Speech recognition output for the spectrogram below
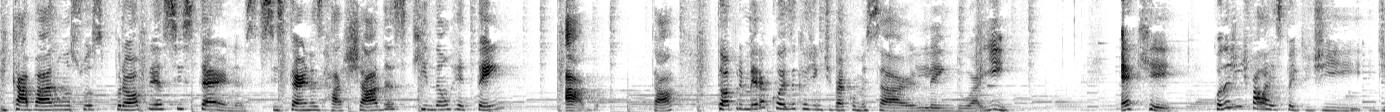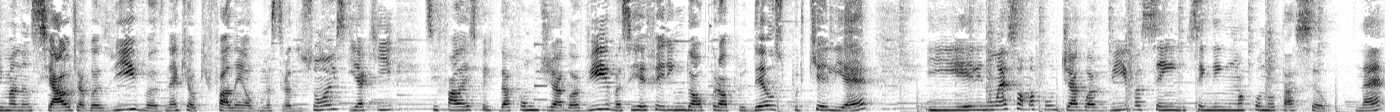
e cavaram as suas próprias cisternas, cisternas rachadas que não retêm água, tá? Então a primeira coisa que a gente vai começar lendo aí é que quando a gente fala a respeito de, de manancial de águas vivas, né, que é o que fala em algumas traduções, e aqui se fala a respeito da fonte de água viva, se referindo ao próprio Deus, porque ele é, e ele não é só uma fonte de água viva sem, sem nenhuma conotação, né?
